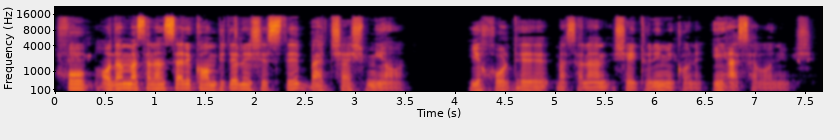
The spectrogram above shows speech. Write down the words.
خب آدم مثلا سر کامپیوتر نشسته بچهش میاد. یه خورده مثلا شیطونی می‌کنه این عصبانی میشه.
